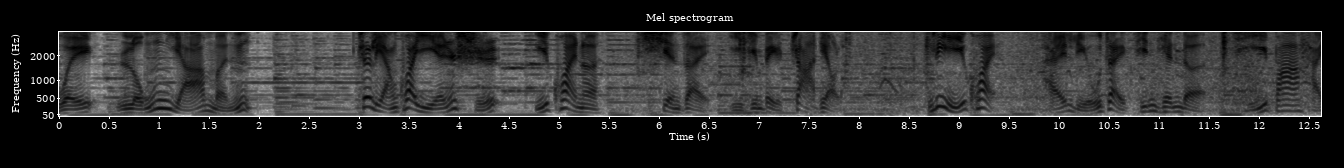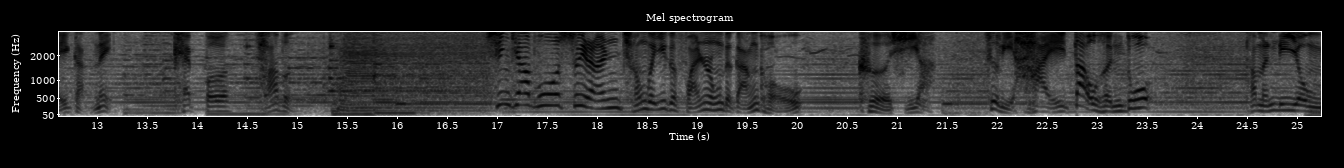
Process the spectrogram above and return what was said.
为龙牙门。这两块岩石，一块呢现在已经被炸掉了，另一块还留在今天的吉巴海港内 （Keppel Harbour）。新加坡虽然成为一个繁荣的港口，可惜啊，这里海盗很多。他们利用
